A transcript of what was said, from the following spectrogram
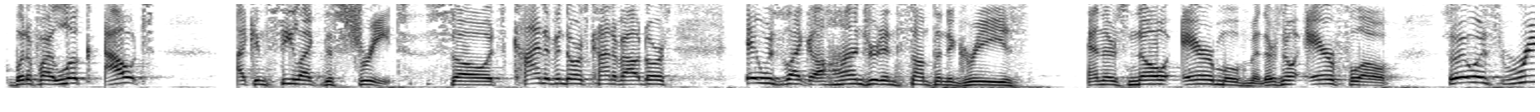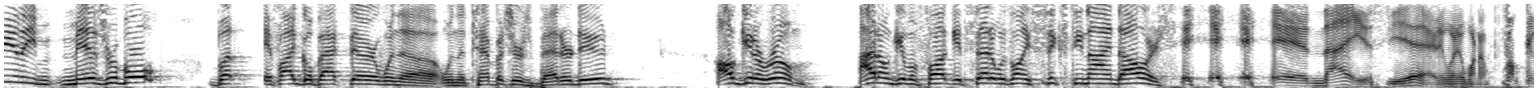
but if I look out, I can see like the street. So it's kind of indoors, kind of outdoors. It was like a hundred and something degrees and there's no air movement. There's no airflow. So it was really miserable. But if I go back there when the when the temperature's better, dude, I'll get a room. I don't give a fuck. It said it was only sixty nine dollars. nice, yeah. Anyone want to fucking?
